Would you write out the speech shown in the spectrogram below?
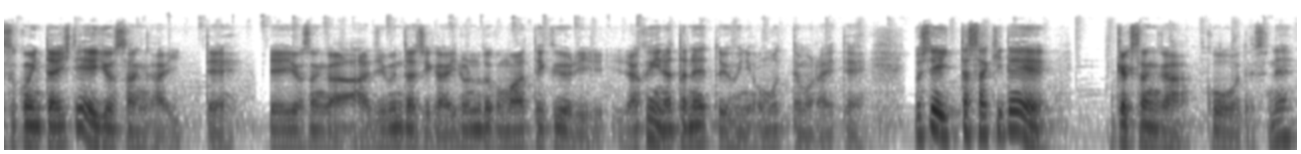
そこに対して営業さんが行って営業さんが自分たちがいろんなとこ回っていくより楽になったねというふうに思ってもらえてそして行った先でお客さんがこうですね、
